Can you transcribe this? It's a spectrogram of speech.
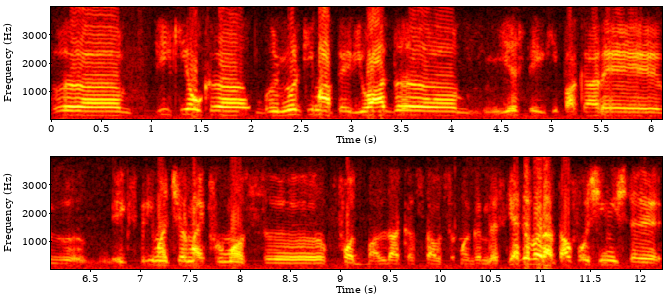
uh, zic eu că în ultima perioadă este echipa care exprimă cel mai frumos uh, fotbal, dacă stau să mă gândesc. E adevărat, au fost și niște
